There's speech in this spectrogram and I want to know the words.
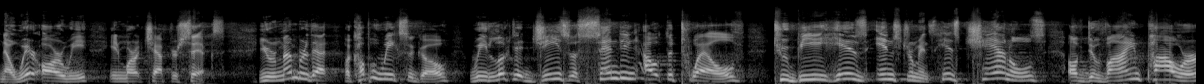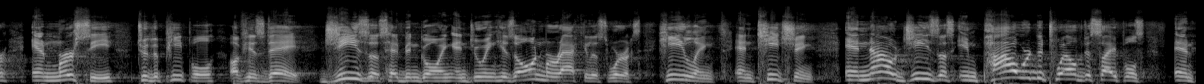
Now, where are we in Mark chapter 6? You remember that a couple weeks ago, we looked at Jesus sending out the 12 to be his instruments, his channels of divine power and mercy to the people of his day. Jesus had been going and doing his own miraculous works, healing and teaching. And now Jesus empowered the 12 disciples, and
